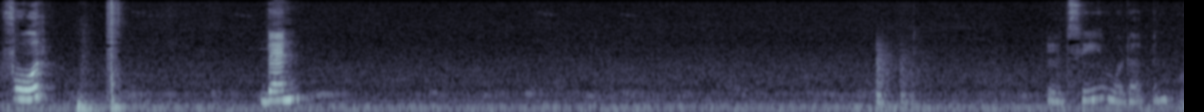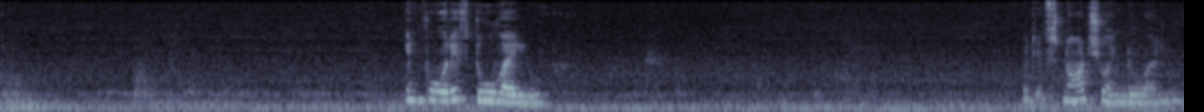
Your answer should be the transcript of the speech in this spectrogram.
4 then let's see what happened. In 4 is 2 while loop. But it's not showing do while loop.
